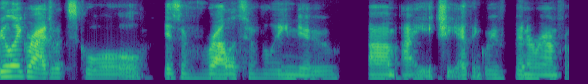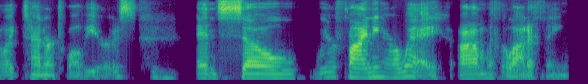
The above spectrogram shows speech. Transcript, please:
Relay Graduate School is a relatively new um, IHE. I think we've been around for like 10 or 12 years. Mm-hmm. And so we're finding our way um, with a lot of things.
